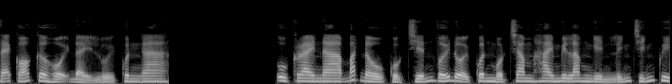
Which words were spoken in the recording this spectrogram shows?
sẽ có cơ hội đẩy lùi quân Nga. Ukraine bắt đầu cuộc chiến với đội quân 125.000 lính chính quy,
